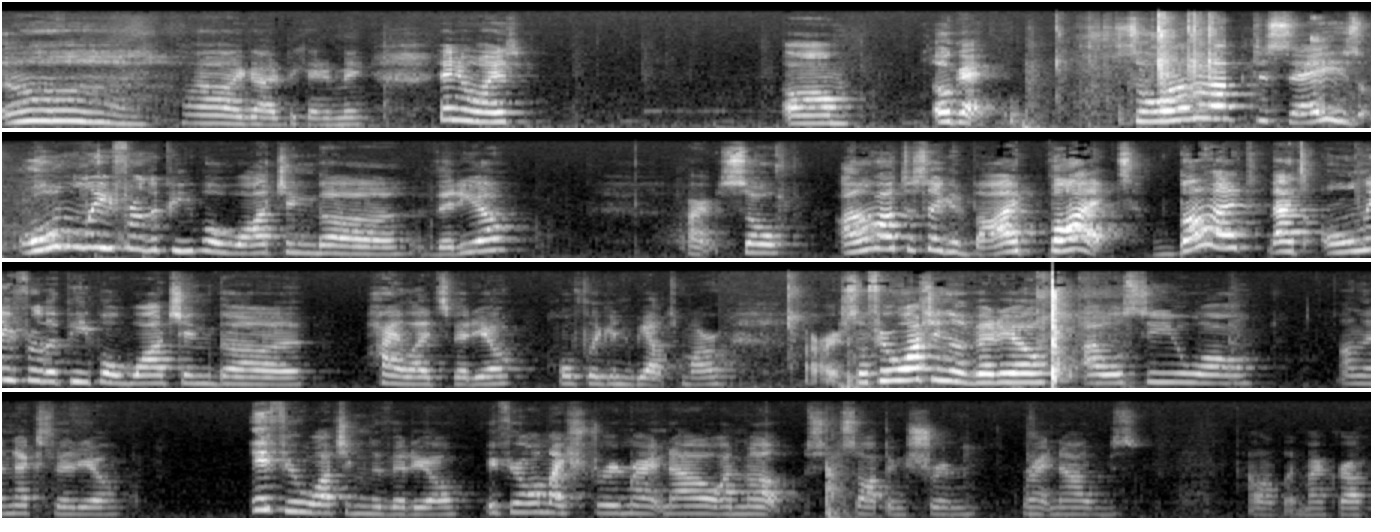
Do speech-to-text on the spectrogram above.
Oh, I gotta be kidding me. Anyways, um, okay. So what I'm about to say is only for the people watching the video. Alright, so I'm about to say goodbye, but, but, that's only for the people watching the highlights video. Hopefully gonna be out tomorrow. Alright, so if you're watching the video, I will see you all on the next video if you're watching the video. If you're on my stream right now, I'm not stopping stream right now because I want to play Minecraft.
